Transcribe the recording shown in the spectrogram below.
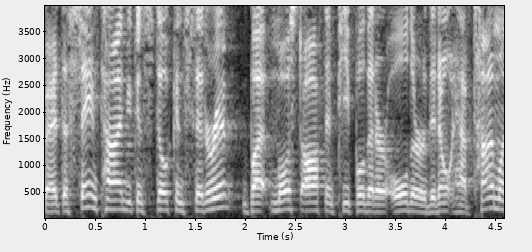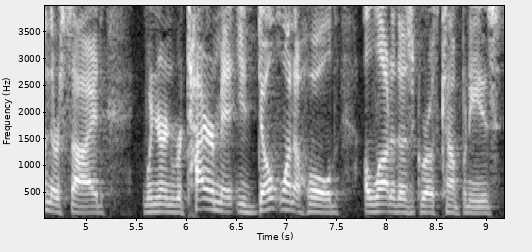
But at the same time, you can still consider it. But most often, people that are older, they don't have time on their side. When you're in retirement, you don't want to hold a lot of those growth companies.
